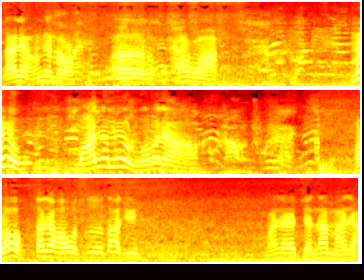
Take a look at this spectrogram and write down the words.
来两个面包，呃，麻花。没有丸子，没有萝卜的啊。Hello，大家好，我是大居。买点简单，买点，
